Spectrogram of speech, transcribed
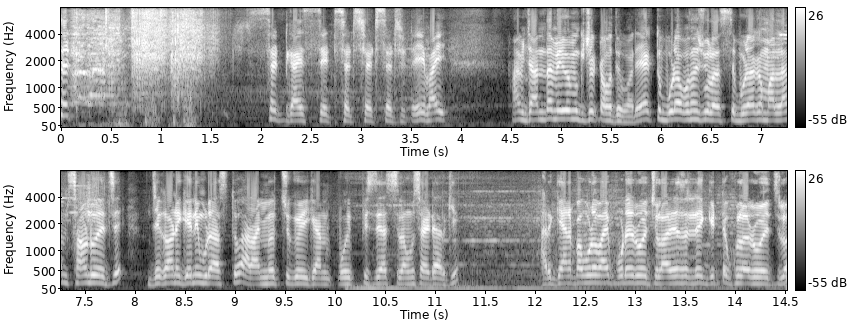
set. Set guys set set set set set. এই ভাই, আমি জানতাম এরকম কিছু একটা হতে পারে। এক তো বুড়া প্রথমে চলে আসছে, বুড়াকে মারলাম সাউন্ড হয়েছে। যে কারণে জ্ঞানী বুড়া আসতো। আর আমি হচ্ছে ওই জ্ঞান, ওই পিসে যাচ্ছিলাম, ওই সাইডে আর কি। আর জ্ঞান পাবুড়া ভাই পড়ে রয়েছিল, আর সাইডে গেটটা খোলা রয়েছিল।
